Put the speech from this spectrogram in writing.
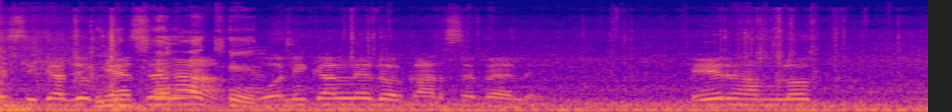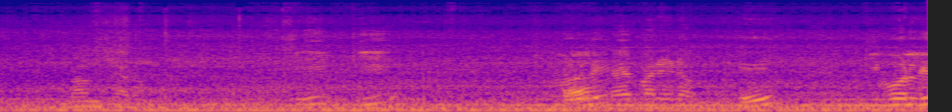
एसी का जो तुझे गैस है ना खेलना खेल। वो निकलने दो कार से पहले फिर हम लोग কি কি কি কি বললি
